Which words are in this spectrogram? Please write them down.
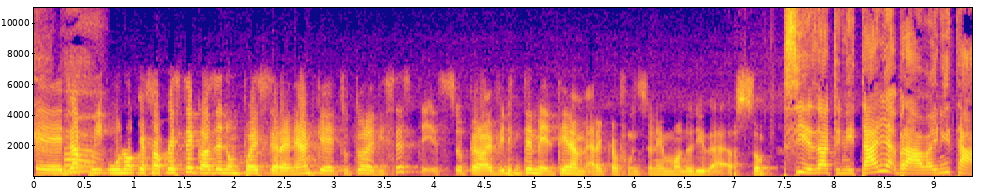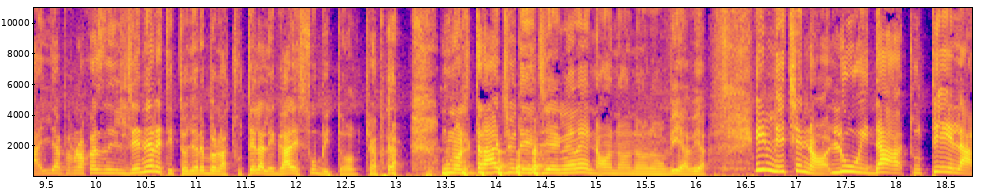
E già Ah. qui uno che fa queste cose non può essere neanche tutore di se stesso, però evidentemente in America funziona in modo diverso. Sì, esatto, in Italia, brava, in Italia per una cosa del genere ti toglierebbero la tutela legale subito, cioè per un oltraggio del genere, no, no, no, no, via, via. Invece no, lui da tutela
